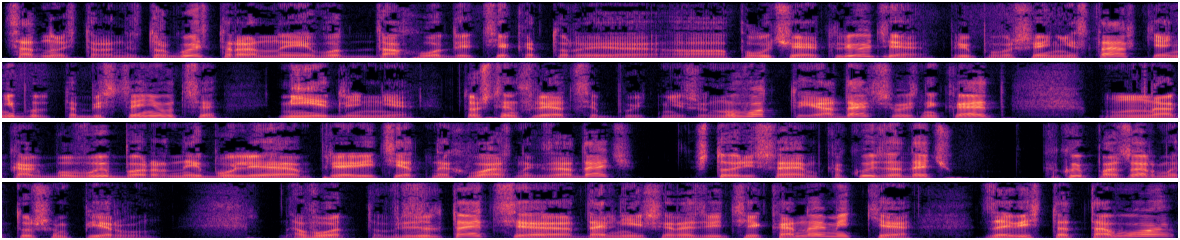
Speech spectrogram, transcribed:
С одной стороны. С другой стороны, вот доходы, те, которые а, получают люди при повышении ставки, они будут обесцениваться медленнее, потому что инфляция будет ниже. Ну вот, а дальше возникает как бы выбор наиболее приоритетных важных задач. Что решаем? Какую задачу, какой пожар мы тушим первым? Вот, в результате дальнейшее развитие экономики зависит от того,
